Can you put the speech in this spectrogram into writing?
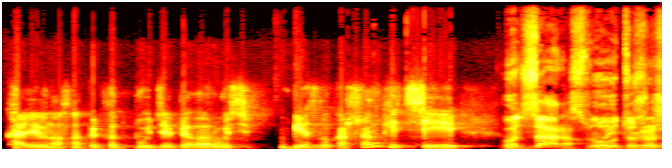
калі у нас напрыклад будзе Беларусь без лукашэнкі ці вот зараз ну вот уже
